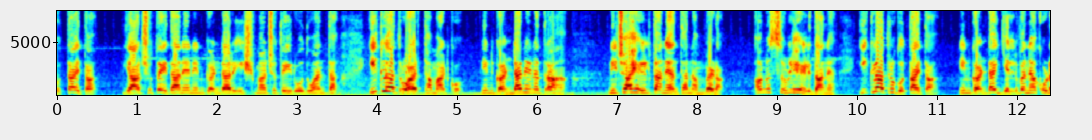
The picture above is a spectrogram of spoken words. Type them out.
ಗೊತ್ತಾಯ್ತಾ? ಯಾರ ಜೊತೆ ಇದ್ದಾನೆ? ನಿನ್ನ ಗಂಡ ರೇಷ್ಮಾ ಜೊತೆ ಇರೋದು ಅಂತ? ಈಗಲಾದರೂ ಅರ್ಥ ಮಾಡ್ಕೊ. ನಿನ್ನ ಗಂಡ ನಿನ್ನ ಹತ್ರ ನಿಜ ಹೇಳ್ತಾನೆ ಅಂತ ನಂಬೇಡ. ಅವನು ಸುಳ್ಳು ಹೇಳಿದಾನೆ. ಈಗಲಾದರೂ ಗೊತ್ತಾಯ್ತಾ? ನಿನ್ನ ಗಂಡ ಎಲ್ವನ ಕೂಡ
